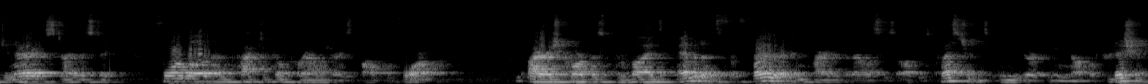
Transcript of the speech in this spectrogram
generic, stylistic, formal, and practical parameters of the form. The Irish corpus provides evidence for further comparative analysis of these questions in the European novel tradition.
